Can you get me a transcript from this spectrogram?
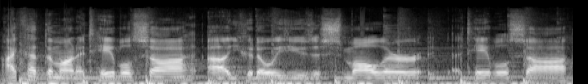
I cut them on a table saw. Uh, you could always use a smaller table saw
